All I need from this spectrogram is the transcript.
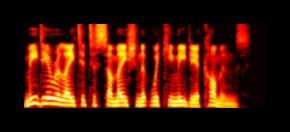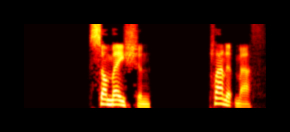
Media related to summation at Wikimedia Commons. Summation. PlanetMath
